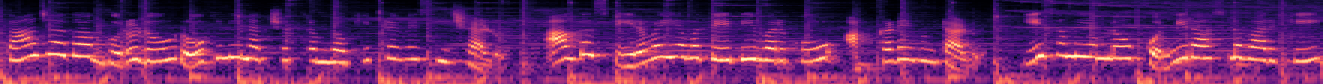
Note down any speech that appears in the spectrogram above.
తాజాగా గురుడు రోహిణి నక్షత్రంలోకి ప్రవేశించాడు. ఆగస్ట్ ఇరవైవ తేదీ వరకు అక్కడే ఉంటాడు. ఈ సమయంలో కొన్ని రాసుల వారికి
